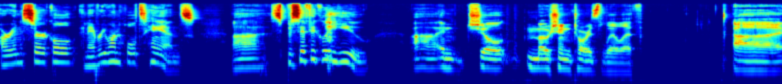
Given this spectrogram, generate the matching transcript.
are in a circle and everyone holds hands. Uh, specifically you. Uh, and she'll motion towards Lilith. Uh,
